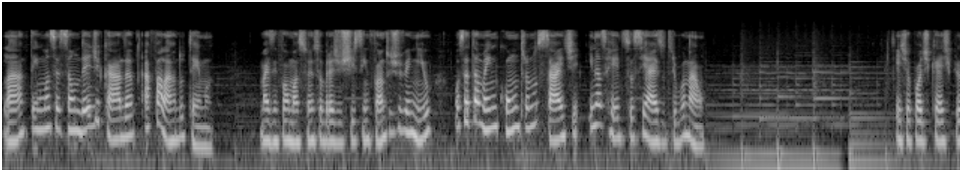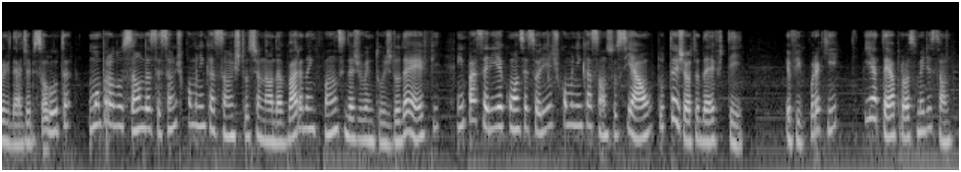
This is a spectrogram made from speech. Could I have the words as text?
Lá tem uma seção dedicada a falar do tema. Mais informações sobre a Justiça Infanto-Juvenil você também encontra no site e nas redes sociais do Tribunal. Este é o podcast Prioridade Absoluta, uma produção da Seção de Comunicação Institucional da Vara da Infância e da Juventude do DF, em parceria com a Assessoria de Comunicação Social do TJDFT. Eu fico por aqui e até a próxima edição.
